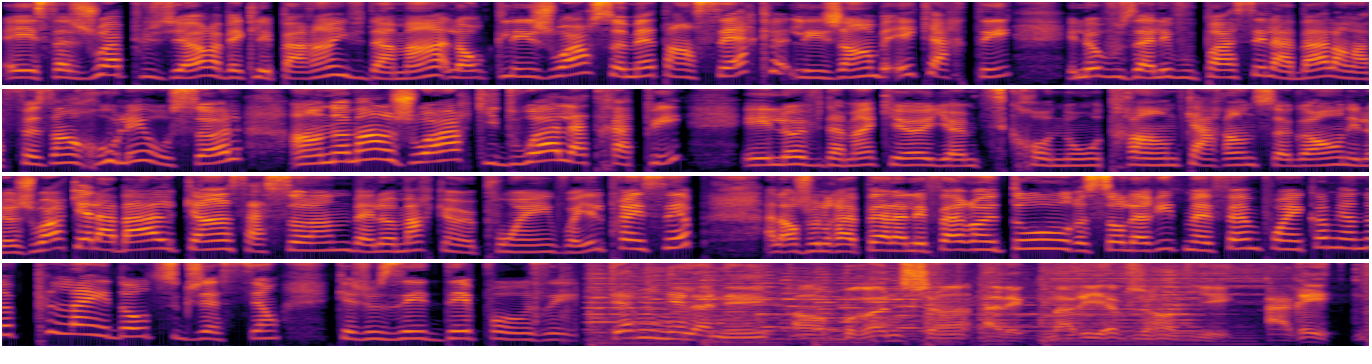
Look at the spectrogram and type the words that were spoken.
Et ça se joue à plusieurs avec les parents, évidemment. Donc, les joueurs se mettent en cercle, les jambes écartées. Et là, vous allez vous passer la balle en la faisant rouler au sol, en nommant le joueur qui doit l'attraper. Et là, évidemment, qu'il y, a un petit chrono, 30, 40 secondes. Et le joueur qui a la balle, quand ça sonne, ben là, marque un point. Vous voyez le principe? Alors, je vous le rappelle, allez faire un tour sur le rythmefm.com. Il y en a plein d'autres suggestions que je vous ai déposées. Terminez l'année en brunchant avec Marie-Ève Janvier à rythme.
